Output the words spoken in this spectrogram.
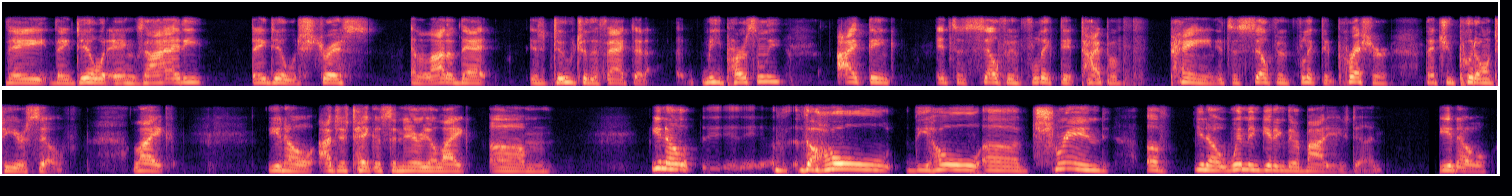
they they deal with anxiety, they deal with stress, and a lot of that is due to the fact that uh, me personally, I think it's a self-inflicted type of pain. It's a self-inflicted pressure that you put onto yourself. Like, you know, I just take a scenario like um you know the whole the whole uh trend of you know women getting their bodies done. You know,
